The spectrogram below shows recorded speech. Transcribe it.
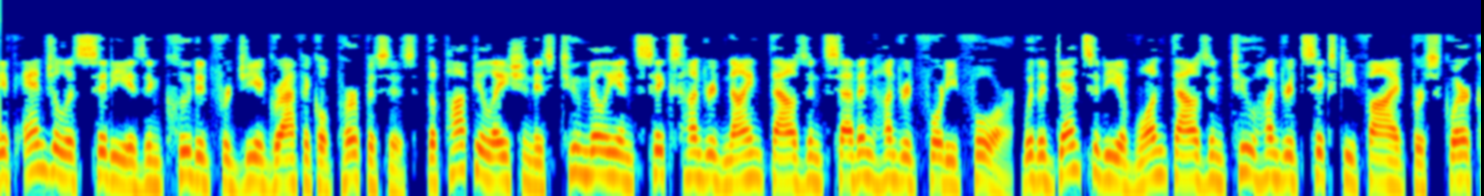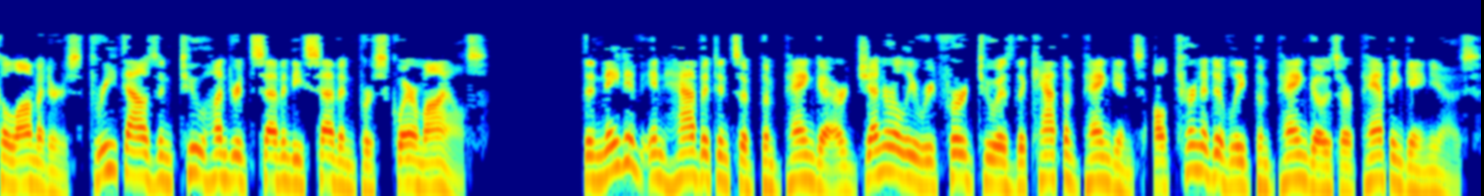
If Angeles City is included for geographical purposes, the population is 2,609,744, with a density of 1,265 per square kilometers 3,277 per square miles. The native inhabitants of Pampanga are generally referred to as the Kapampangans, alternatively Pampangos or Pampangueños.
